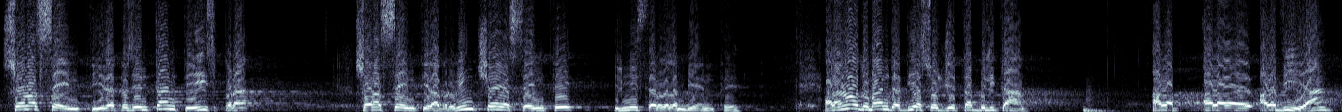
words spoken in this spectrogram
sono assenti i rappresentanti ISPRA, sono assenti la provincia e assente il Ministero dell'Ambiente. Alla nuova domanda di assoggettabilità alla, alla, alla VIA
